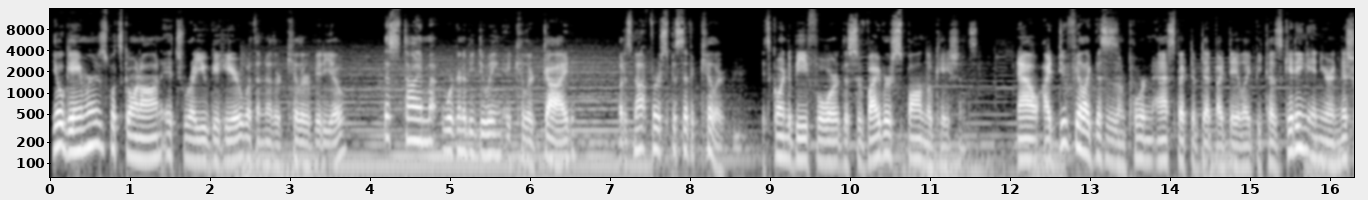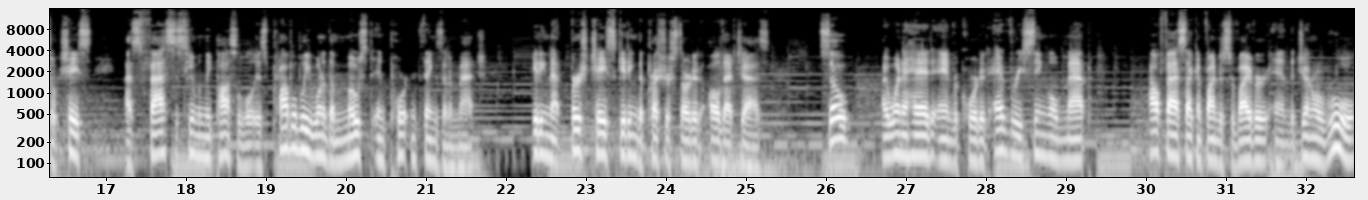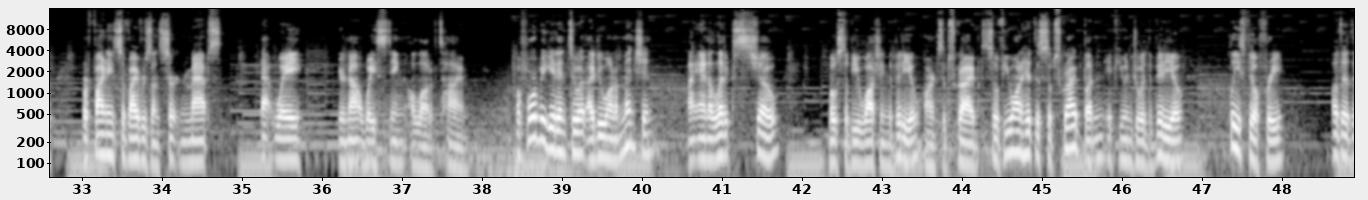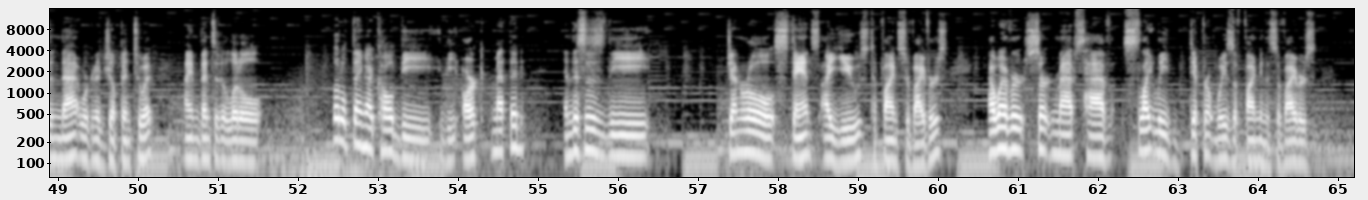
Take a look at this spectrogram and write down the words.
Yo gamers, what's going on? It's Ryuga here with another killer video. This time we're going to be doing a killer guide, but it's not for a specific killer. It's going to be for the survivor spawn locations. Now, I do feel like this is an important aspect of Dead by Daylight because getting in your initial chase as fast as humanly possible is probably one of the most important things in a match. Getting that first chase, getting the pressure started, all that jazz. So, I went ahead and recorded every single map how fast I can find a survivor, and the general rule for finding survivors on certain maps. That way, you're not wasting a lot of time. Before we get into it, I do want to mention my analytics show. Most of you watching the video aren't subscribed, so if you want to hit the subscribe button if you enjoyed the video, please feel free. Other than that, we're going to jump into it. I invented a little little thing I called the the arc method, and this is the general stance I use to find survivors. However, certain maps have slightly different ways of finding the survivors.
